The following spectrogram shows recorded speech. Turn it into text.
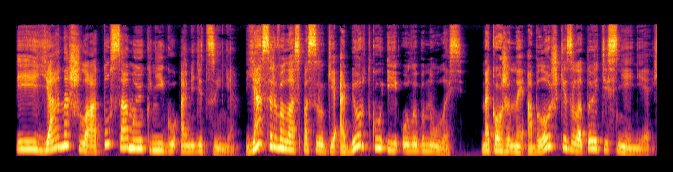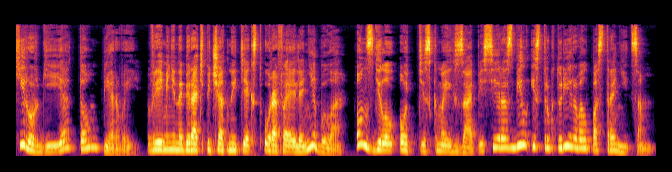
И я нашла ту самую книгу о медицине. Я сорвала с посылки обертку и улыбнулась. На кожаной обложке золотое тиснение. Хирургия, том 1. Времени набирать печатный текст у Рафаэля не было. Он сделал оттиск моих записей, разбил и структурировал по страницам.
